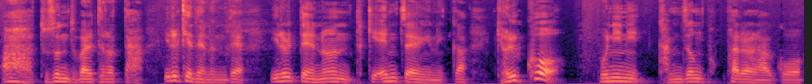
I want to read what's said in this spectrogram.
아, 두 손 두 발 들었다. 이렇게 되는데 이럴 때는 특히 M자형이니까 결코 본인이 감정 폭발을 하고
